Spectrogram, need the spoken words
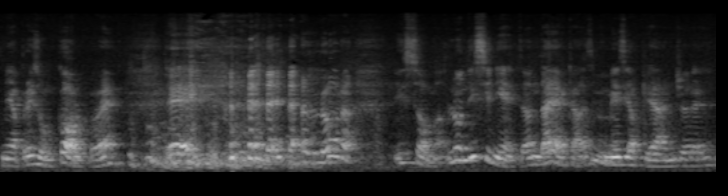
mi ha preso un colpo, eh? e, allora, insomma, non dissi niente, andai a casa, mi mesi a piangere,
